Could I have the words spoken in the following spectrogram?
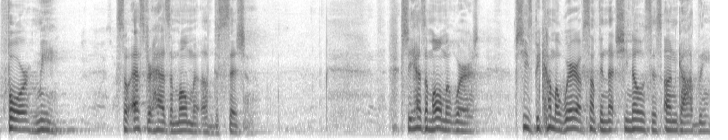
for me. So Esther has a moment of decision. She has a moment where she's become aware of something that she knows is ungodly.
